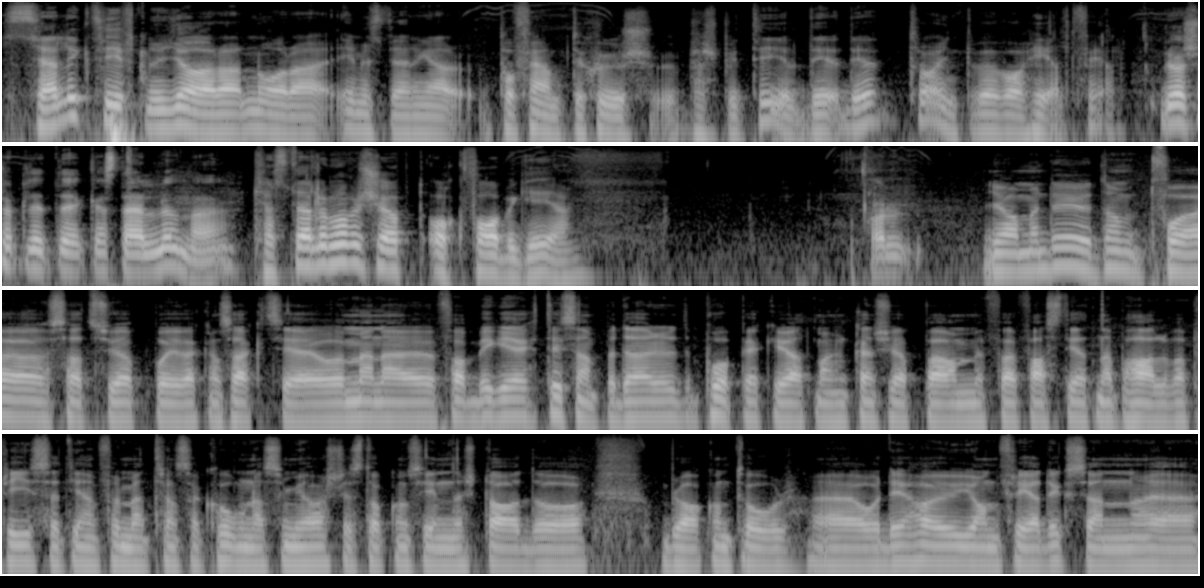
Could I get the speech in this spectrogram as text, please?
selektivt nu göra några investeringar på 57 års perspektiv, det, det tror jag inte behöver vara helt fel. Du har köpt lite Castellum va? Castellum har vi köpt och Fabg. Har... Ja, men det är de två satsar jag på i veckans aktie. Och jag menar, Fabege till exempel, där påpekar jag att man kan köpa för fastigheterna på halva priset jämfört med transaktioner som görs i Stockholms innerstad och bra kontor. Eh, och det har ju John Fredriksen eh,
